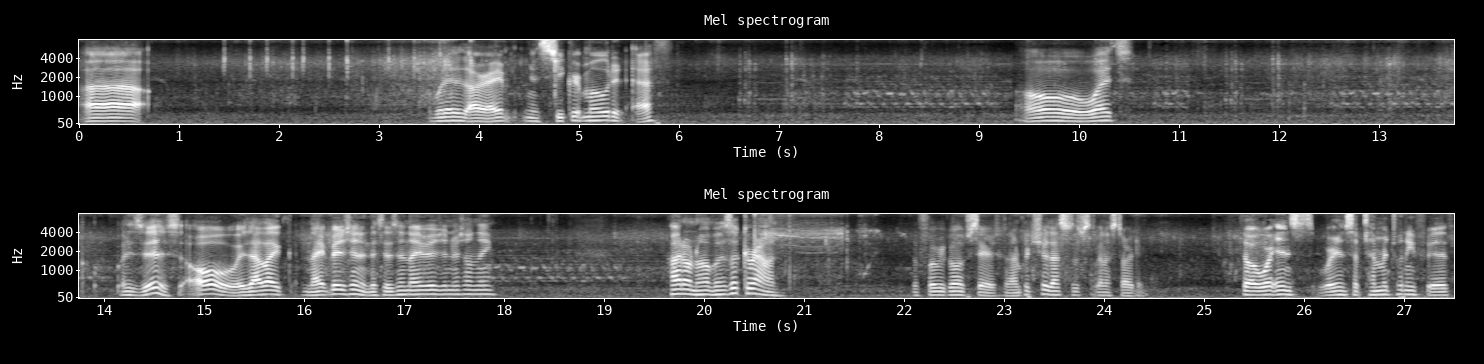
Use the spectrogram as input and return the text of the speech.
Uh. What is, alright. In secret mode at F. Oh, what? What is this? Oh, is that like night vision and this isn't night vision or something? I don't know, but let's look around. Before we go upstairs, because I'm pretty sure that's what's gonna start it. So we're in we're in September 25th,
